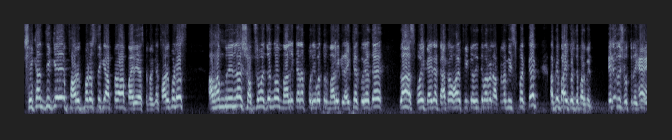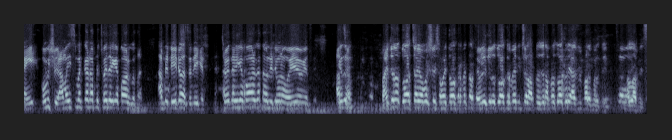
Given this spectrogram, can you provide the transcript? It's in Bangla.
সেখান থেকে ফারুক মোটরস থেকে আপনারা বাইরে আসতে পারেন। ফারুক মোটরস আলহামদুলিল্লাহ সবসময়ের জন্য মালিকানা পরিবর্তন মালিক রাইখা করে দেয়। প্লাস ওই গাড়িটা ডাটা হয় ফিঙ্গার দিতে পারবেন। আপনারা স্মার্ট কার্ড আপনি বাই করতে পারবেন। এটা তো সত্য হ্যাঁ অবশ্যই। আমার স্মার্ট কার্ড আপনি ছয় তারিখে পাওয়ার কথা। আপনি ডেটও আছে দেখেন। ছয় তারিখে পাওয়ার কথা অলরেডি মনে হয়ে গেছে? আচ্ছা ভাই জন্য দোয়া চাই অবশ্যই সবাই দোয়া করবেন তার ফ্যামিলির জন্য দোয়া করবেন। ইনশাআল্লাহ আপনার জন্য আমরা দোয়া করে আসবেন ফারুক করতে আল্লাহ হাফিজ।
